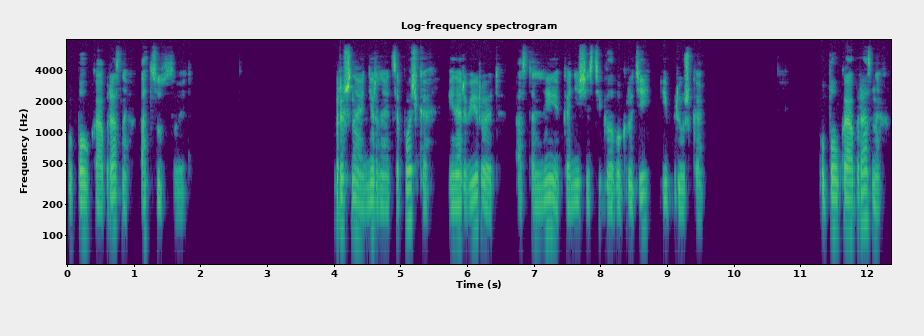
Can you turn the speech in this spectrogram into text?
у паукообразных отсутствует. Брюшная нервная цепочка иннервирует остальные конечности головогруди и брюшка. У паукообразных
